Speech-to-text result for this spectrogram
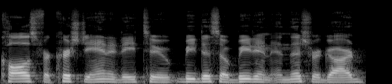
calls for Christianity to be disobedient in this regard,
